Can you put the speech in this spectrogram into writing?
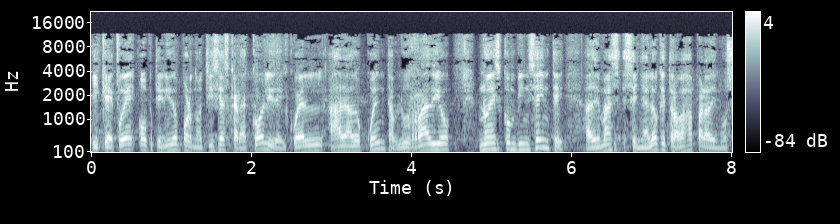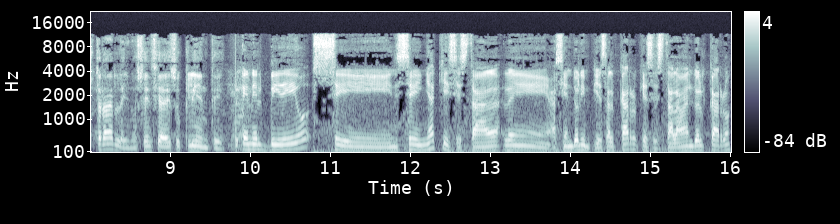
y que fue obtenido por Noticias Caracol y del cual ha dado cuenta Blue Radio no es convincente. Además, señaló que trabaja para demostrar la inocencia de su cliente. En el video se enseña que se está eh, haciendo limpieza al carro, que se está lavando el carro,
